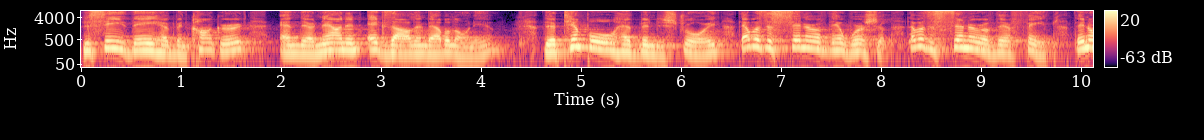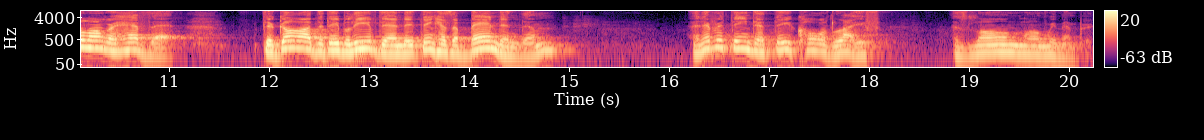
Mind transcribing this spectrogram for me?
You see, they have been conquered and they're now in exile in Babylonia. Their temple has been destroyed. That was the center of their worship, that was the center of their faith. They no longer have that. The God that they believed in, they think has abandoned them. And everything that they called life is long, long remembered.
